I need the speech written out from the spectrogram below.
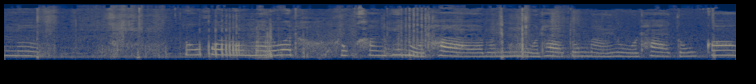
นอะ คนรู้ไหมว่าทุกครั้งที่หนูถ่ายอะมันหนูถ่ายตรงไหนหนูถ่ายตรงกล้อง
